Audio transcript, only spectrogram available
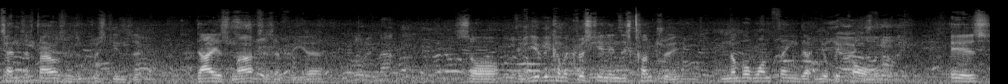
Tens of thousands of Christians that die as martyrs every year. So if you become a Christian in this country, number one thing that you'll be called is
